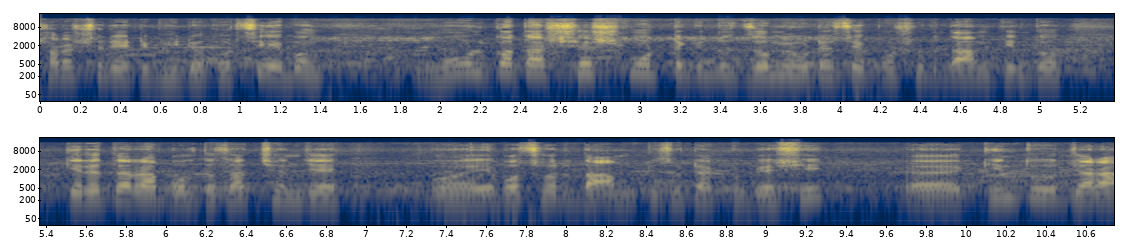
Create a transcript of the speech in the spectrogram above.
সরাসরি এটি ভিডিও করছি এবং মূল কথা, শেষ মুহূর্তে কিন্তু জমে উঠেছে পশুর দাম। কিন্তু ক্রেতারা বলতে চাচ্ছেন যে এবছর দাম কিছুটা একটু বেশি কিন্তু যারা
